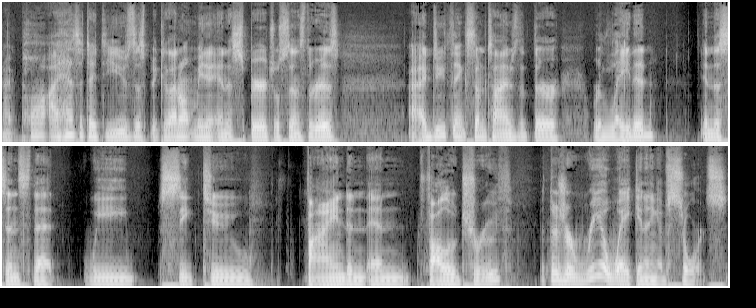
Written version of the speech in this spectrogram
I pause. I hesitate to use this because I don't mean it in a spiritual sense. There is, I do think sometimes that they're related in the sense that we seek to find and, and follow truth, but there's a reawakening of sorts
